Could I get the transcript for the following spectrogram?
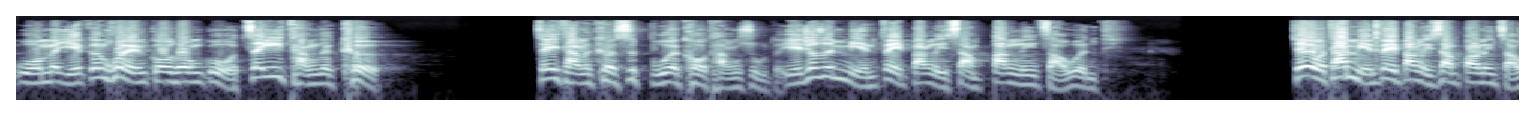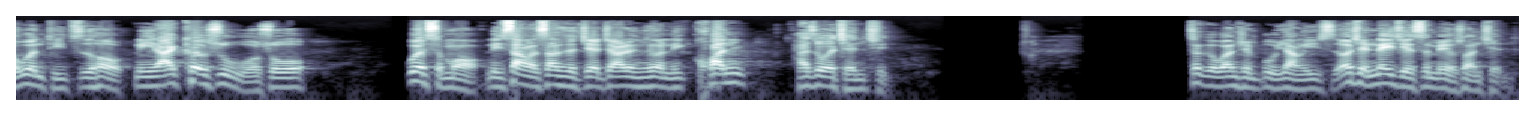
我们也跟会员沟通过，这一堂的课，这一堂的课是不会扣堂数的，也就是免费帮你上，帮你找问题。结果他免费帮你上，帮你找问题之后，你来客诉我说，为什么你上了三十节教练课，你宽还是会前倾？这个完全不一样意思，而且那节是没有算钱的。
